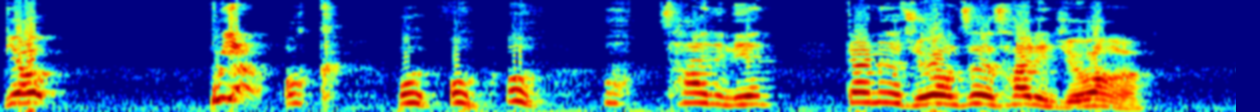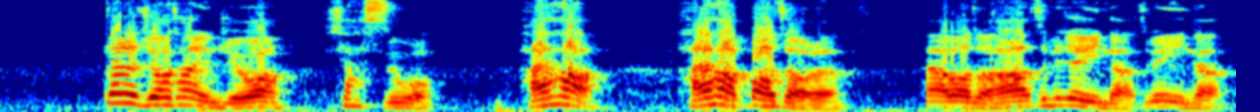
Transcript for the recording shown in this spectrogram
标，不要，我靠！哦哦哦哦！差一点点，刚才那个绝望真的差一点绝望了，刚才绝望差点绝望，吓死我！还好还好暴走了，还好暴走，好这边就赢了，这边赢了。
